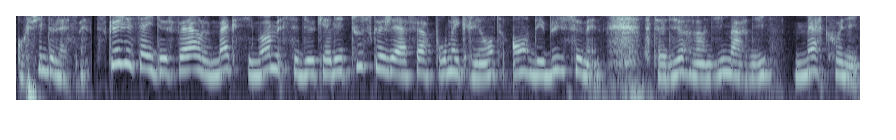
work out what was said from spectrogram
au fil de la semaine. Ce que j'essaye de faire le maximum, c'est de caler tout ce que j'ai à faire pour mes clientes en début de semaine, c'est-à-dire lundi, mardi, mercredi,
